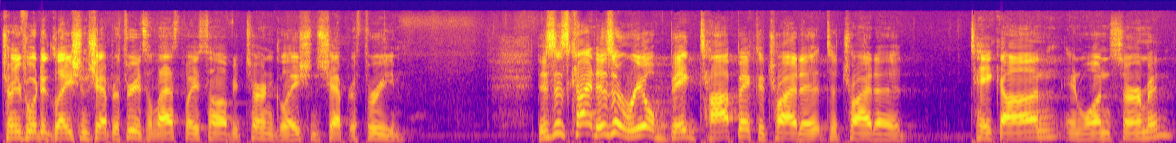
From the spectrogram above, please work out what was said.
Turning forward to Galatians chapter 3. It's the last place I'll have you turn, Galatians chapter 3. This is kind this is a real big topic to try to, to try to take on in one sermon.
